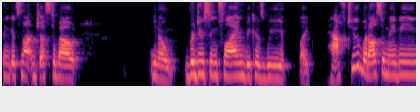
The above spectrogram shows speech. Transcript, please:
think it's not just about you know reducing flying because we like have to, but also maybe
